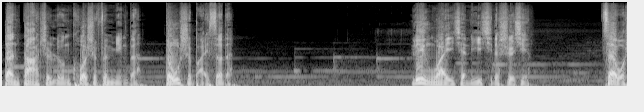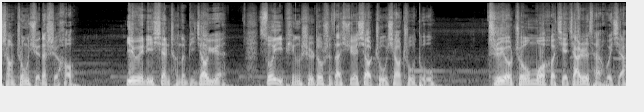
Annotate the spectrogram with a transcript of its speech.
但大致轮廓是分明的，都是白色的。另外一件离奇的事情。在我上中学的时候，因为离县城的比较远，所以平时都是在学校住校住读，只有周末和节假日才回家。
